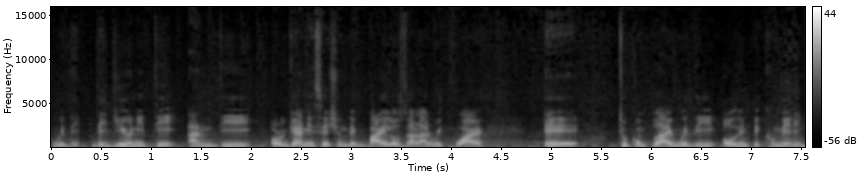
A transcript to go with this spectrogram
with the, the, unity and the organization, the bylaws that are required to comply with the Olympic Committee.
